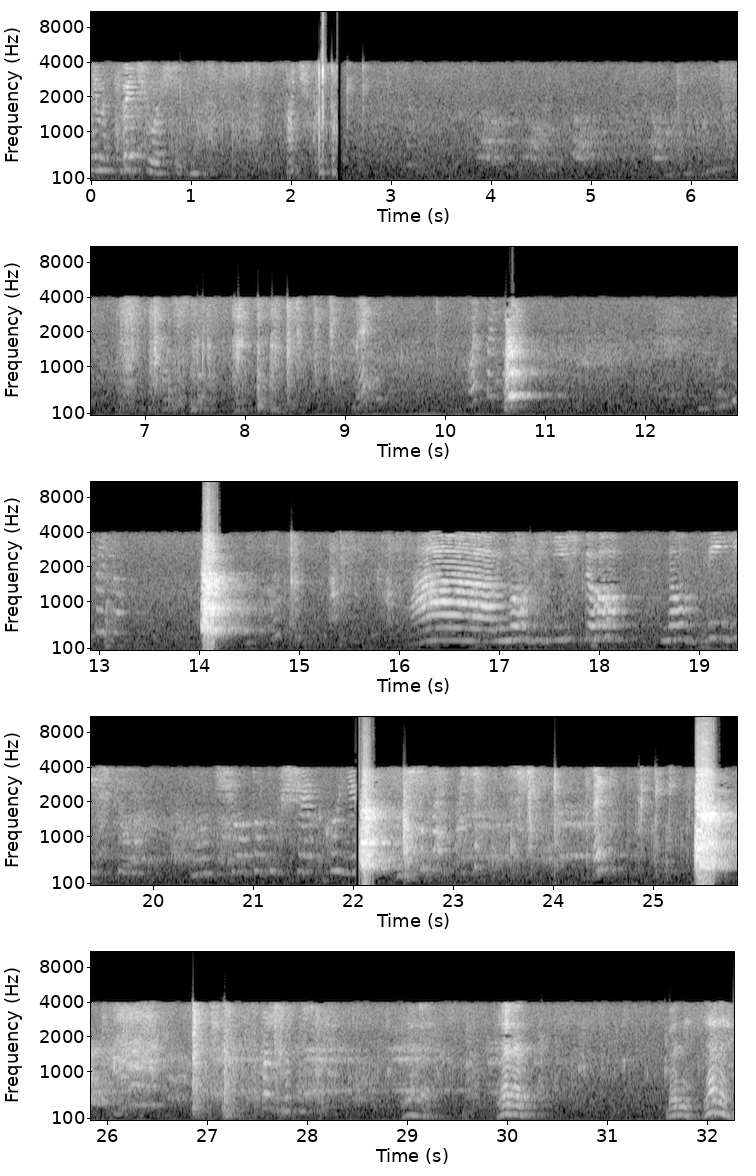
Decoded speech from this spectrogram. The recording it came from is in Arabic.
będziemy spyciło się. Patrz. غلبة بني غلبة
